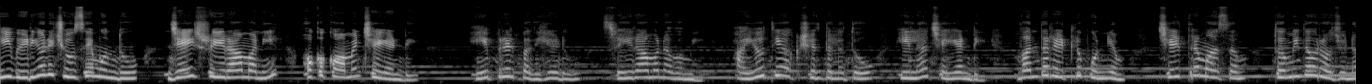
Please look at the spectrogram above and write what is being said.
ఈ వీడియోని చూసే ముందు జై శ్రీరామ్ అని ఒక కామెంట్ చేయండి. ఏప్రిల్ పదిహేడు శ్రీరామనవమి. అయోధ్య అక్షంతలతో ఇలా చేయండి. వంద రెట్లు పుణ్యం. చైత్రమాసం తొమ్మిదో రోజున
